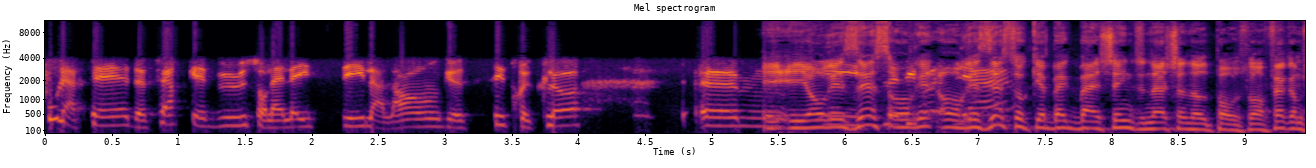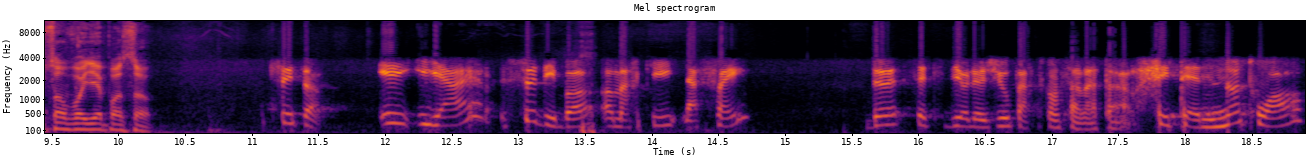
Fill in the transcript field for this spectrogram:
fout la paix de faire ce qu'elle veut sur la laïcité, la langue, ces trucs-là. Euh, Et, et on et résiste, on, ré- résiste au Québec bashing du National Post. On fait comme si on voyait pas ça. C'est ça. Et hier, ce débat a marqué la fin de cette idéologie au Parti conservateur. C'était notoire.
